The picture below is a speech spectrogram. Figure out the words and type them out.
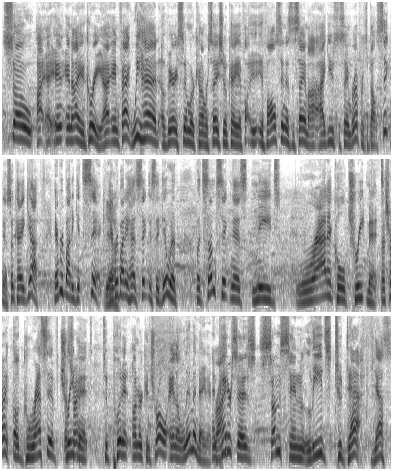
So, I, and, and I agree. I, in fact, we had a very similar conversation. Okay, if if all sin is the same, I, I use the same reference about sickness. Okay, yeah, everybody gets sick. Yeah. Everybody has sickness they deal with, but some sickness needs radical treatment. That's right. Aggressive right. treatment to put it under control and eliminate it. And right? Peter says some sin leads to death, yes.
